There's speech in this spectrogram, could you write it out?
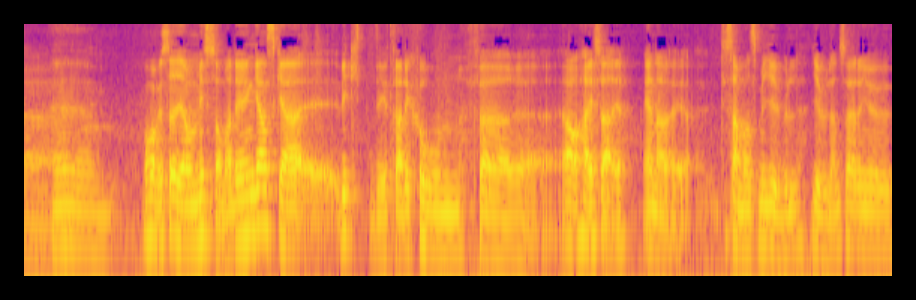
Eh, Eh, vad har vi att säga om midsommar? Det är en ganska eh, viktig tradition för, eh, ja, här i Sverige. En av, eh, tillsammans med jul, julen så är den ju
